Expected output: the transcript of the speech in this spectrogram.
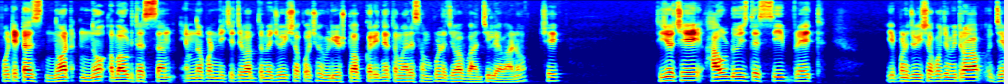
poets not know about the sun એમનો પણ નીચે જવાબ તમે જોઈ શકો છો. વીડિયો સ્ટોપ કરીને તમારે સંપૂર્ણ જવાબ વાંચી લેવાનો છે. ત્રીજો છે how do is the sea breathe એ પણ જોઈ શકો છો. મિત્રો જે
